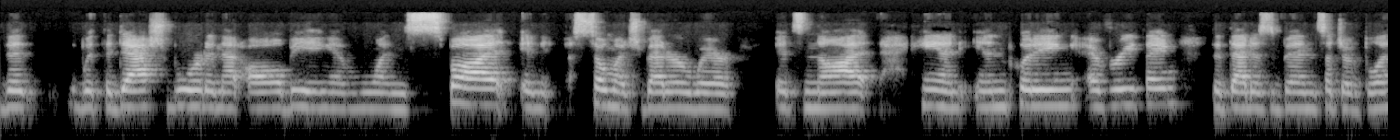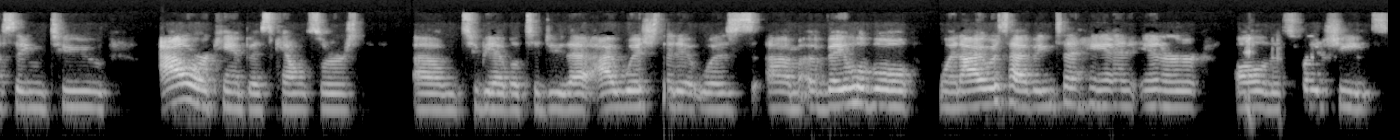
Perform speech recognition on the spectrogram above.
that with the dashboard and that all being in one spot and so much better where it's not hand inputting everything that that has been such a blessing to our campus counselors um, to be able to do that. I wish that it was um, available when I was having to hand enter all of the spreadsheets.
